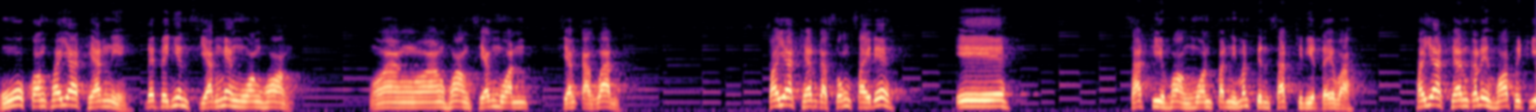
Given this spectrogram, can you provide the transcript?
หูของพญาแถนนี่ ได้ไปยินเสียงแม่งวงห้องงวงงวงห้องเสียงมวลเสียงกลางวันพญาแถนก็สงสัยเด้ เอ สัตว์ที่ห้องมวลปันนี่มันเป็นสัตว์ชนิดใดวะ พญาแถนก็เลยหอไปที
